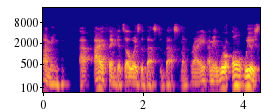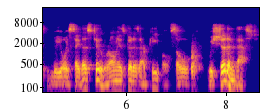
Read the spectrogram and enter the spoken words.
I mean, I, I think it's always the best investment, right? I mean, we're all, we always we always say this too. We're only as good as our people, so we should invest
